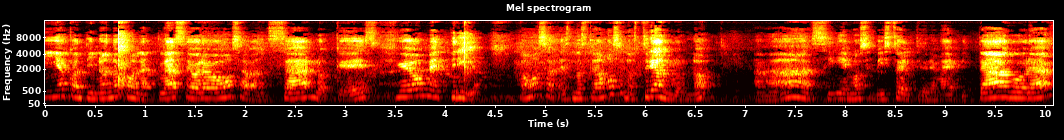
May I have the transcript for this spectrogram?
Niños, continuando con la clase, ahora vamos a avanzar lo que es geometría. Vamos a, nos quedamos en los triángulos, ¿no? Ah, sí, hemos visto el teorema de Pitágoras,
